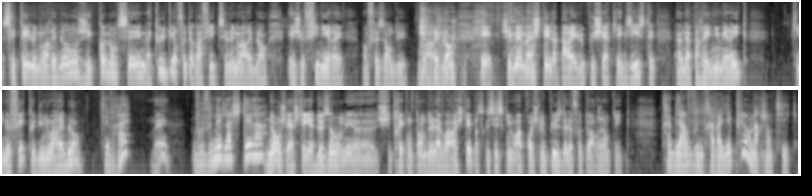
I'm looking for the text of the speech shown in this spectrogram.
c'était le noir et blanc. J'ai commencé, ma culture photographique, c'est le noir et blanc, et je finirai en faisant du noir et blanc. et j'ai même acheté l'appareil le plus cher qui existe, un appareil numérique qui ne fait que du noir et blanc. C'est vrai? Ouais. Vous venez de l'acheter là? Non, je l'ai acheté il y a deux ans, mais euh, je suis très content de l'avoir acheté parce que c'est ce qui me rapproche le plus de la photo argentique. Très bien, vous ne travaillez plus en argentique.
